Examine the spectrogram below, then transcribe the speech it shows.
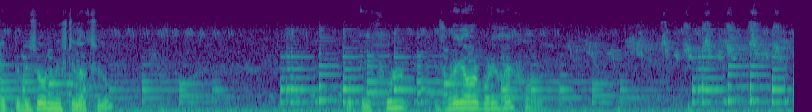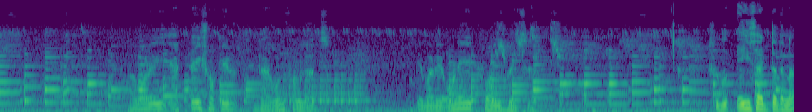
দেখতে ভীষণ মিষ্টি লাগছিল। তো এই ফুল ঝরে যাওয়ার পরে হয় ফল। আমার এই একটাই শখের ড্রাগন ফল গাছ। এবারে অনেক ফল হয়েছে। শুধু এই সাইডটাতে না,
